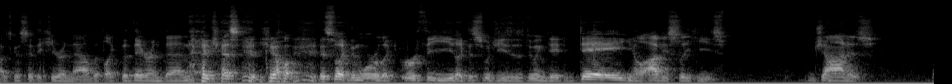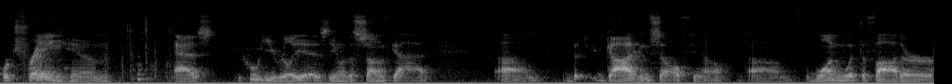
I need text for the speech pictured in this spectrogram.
I was going to say the here and now, but like the there and then. I guess you know it's like the more like earthy. Like this is what Jesus is doing day to day. You know, obviously he's John is portraying him as who he really is. You know, the Son of God, um, but God Himself. You know, um, one with the Father,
